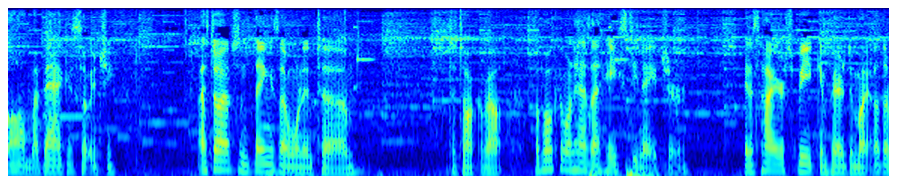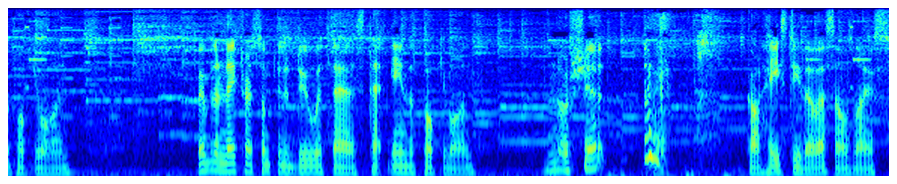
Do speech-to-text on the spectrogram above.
Oh, my back is so itchy. I still have some things I wanted to to talk about. My Pokemon has a hasty nature. It has higher speed compared to my other Pokemon. Maybe their nature has something to do with the stat gains of Pokemon. No shit. God, hasty though, that sounds nice.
